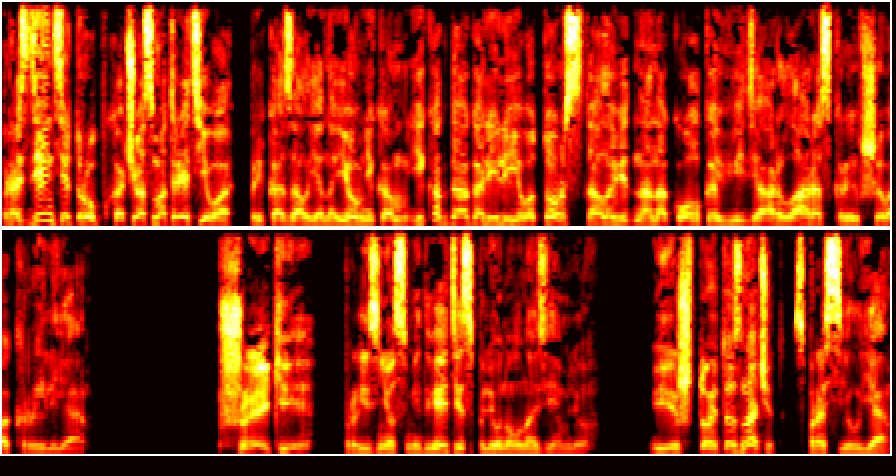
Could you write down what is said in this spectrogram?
«Разденьте труп, хочу осмотреть его», — приказал я наемникам, и когда оголили его торс, стала видна наколка в виде орла, раскрывшего крылья. «Пшеки!» — произнес медведь и сплюнул на землю. «И что это значит?» — спросил я.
